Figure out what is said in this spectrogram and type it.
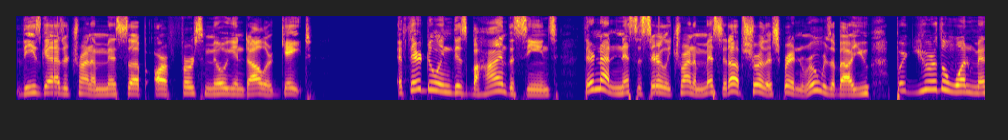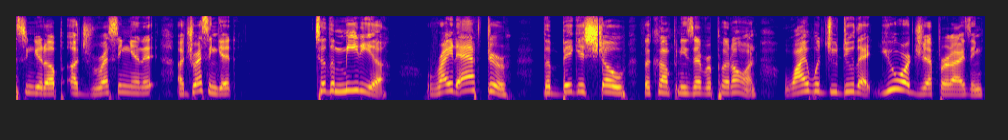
these guys are trying to mess up our first million dollar gate. If they're doing this behind the scenes, they're not necessarily trying to mess it up. Sure, they're spreading rumors about you, but you're the one messing it up, addressing it, addressing it to the media right after the biggest show the company's ever put on. Why would you do that? You are jeopardizing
